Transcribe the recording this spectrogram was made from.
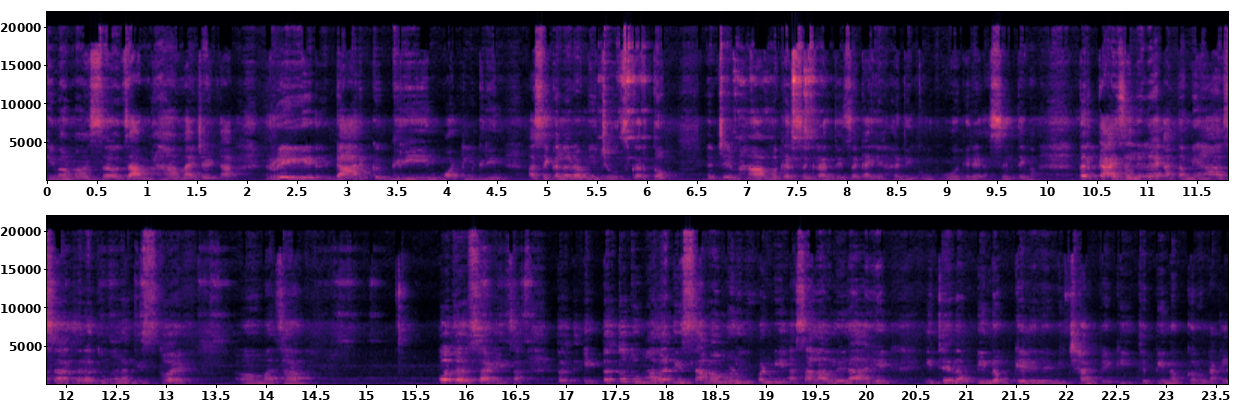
किंवा मग असं जांभळा magenta red dark green bottle green असे कलर आम्ही चूज करतो. जेव्हा मकर संक्रांतीचं काही हळदी कुंकू वगैरे असेल तेव्हा. तर काय झालेलं आहे आता मी हा असा जरा तुम्हाला दिसतोय माझा पदर साडीचा. तर एकतर तो तुम्हाला दिसावा म्हणून पण मी असा लावलेला आहे. इथे ना पिनअप केलेलं आहे मी छानपैकी. इथे पिनअप करून टाकले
